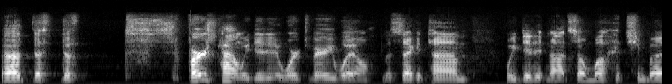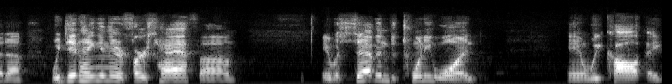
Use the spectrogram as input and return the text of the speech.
Uh, the the first time we did it, it worked very well. The second time we did it, not so much. But uh, we did hang in there the first half. Um, it was seven to twenty-one, and we caught a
